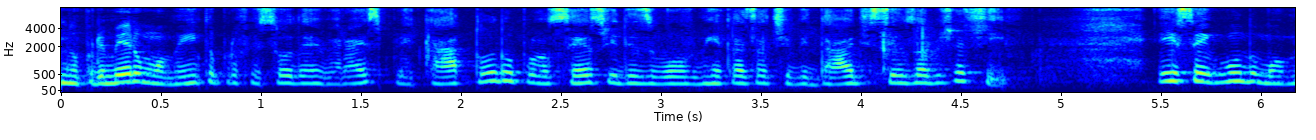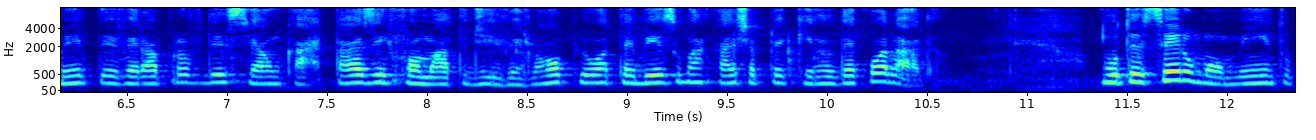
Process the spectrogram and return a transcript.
No primeiro momento, o professor deverá explicar todo o processo de desenvolvimento das atividades e seus objetivos. Em segundo momento, deverá providenciar um cartaz em formato de envelope ou até mesmo uma caixa pequena decorada. No terceiro momento,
